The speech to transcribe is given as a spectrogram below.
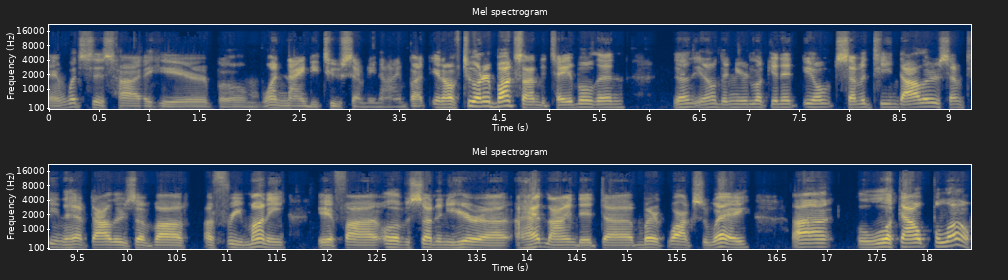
And what's this high here? Boom, one ninety two seventy nine. But you know, if two hundred bucks on the table, then then you know then you're looking at you know seventeen dollars, seventeen and a half dollars of uh of free money. If uh, all of a sudden you hear a, a headline that uh, Merck walks away, uh, look out below.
